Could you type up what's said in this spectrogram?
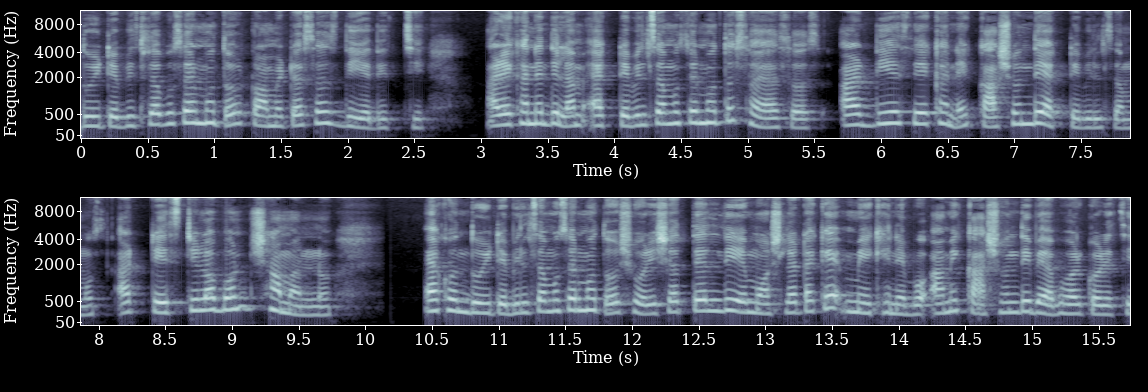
দুই টেবিল চামচের মতো টমেটো সস দিয়ে দিচ্ছি। আর এখানে দিলাম এক টেবিল চামচের মতো সয়া সস। আর দিয়েছি এখানে কাসন্দি এক টেবিল চামচ। আর টেস্টি লবণ সামান্য। এখন দুই টেবিল চামচের মতো সরিষার তেল দিয়ে মশলাটাকে মেখে নেব। আমি কাসুন্দি ব্যবহার করেছি।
